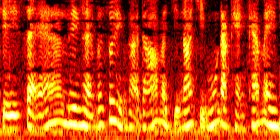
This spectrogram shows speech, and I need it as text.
chị sẽ liên hệ với số điện thoại đó và chị nói chị muốn đặt hẹn khám em.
